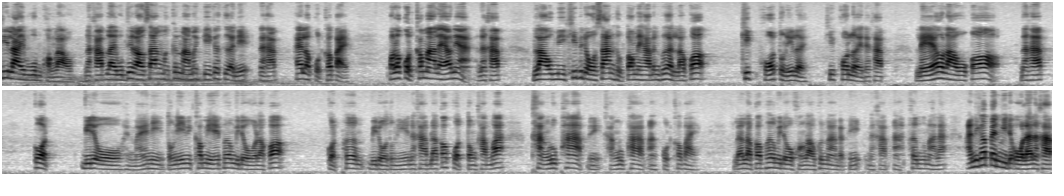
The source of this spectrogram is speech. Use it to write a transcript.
ที่ไลน์บูมของเรานะครับไลน์บูมที่เราสร้างมันขึ้นมาเมื่อกี้ก็คืออันนี้นะครับให้เรากดเข้าไป พอเรากดเข้ามาแล้วเนี่ยนะครับเรามีคลิปวิดีโอสั้นถูกต้องไหมครับเพื่อนๆเราก็คลิกโพสต์ตรงนี้เลยคลิกโพสต์เลยนะครับ แล้วเราก็นะครับกดวิดีโอเห็นไหมนี่ตรงนี้เขามีให้เพิ่มวิดีโอเราก็กดเพิ่มวิดีโอตรงนี้นะครับแล้วก็กดตรงคำว่าคังรูปภาพนี่คังรูปภาพอะกดเข้าไป แล้วเราก็เพิ่มวิดีโอของเราขึ้นมาแบบนี้นะครับอะเพิ่มขึ้นมาแล้ว อันนี้ก็เป็นวิดีโอแล้วนะครับ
